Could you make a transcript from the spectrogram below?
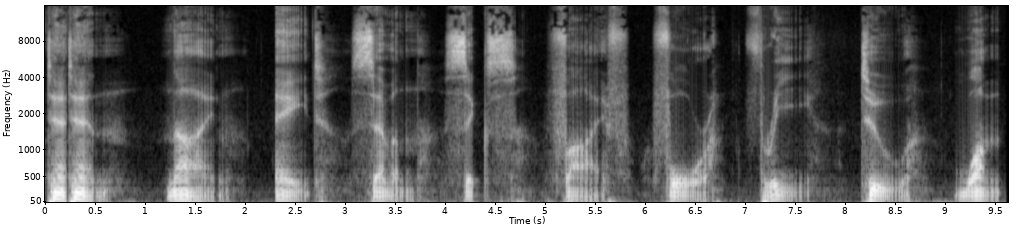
10, 9 8 7 6 5 4 3 2 1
